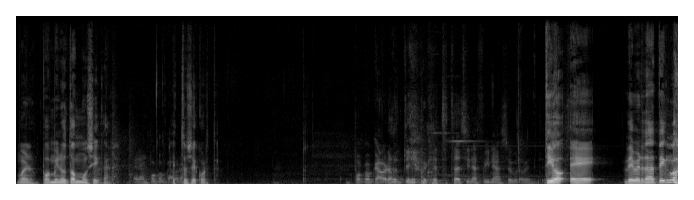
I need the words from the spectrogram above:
Bueno, pues minutos musicales. Era un poco Esto se corta. Un poco cabrón, tío, que esto está sin afinar seguramente. Tío, eh, de verdad tengo...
